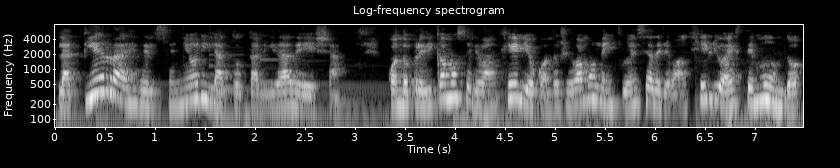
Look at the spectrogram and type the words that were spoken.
La tierra es del Señor y la totalidad de ella. Cuando predicamos el Evangelio, cuando llevamos la influencia del Evangelio a este mundo,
